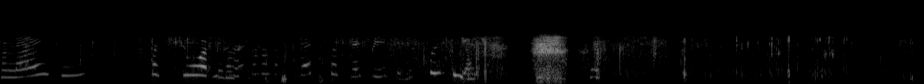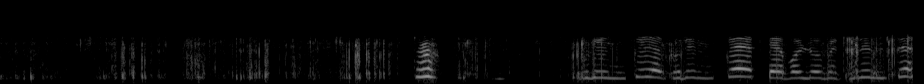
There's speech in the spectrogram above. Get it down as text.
Маленький. А чорний. А, Гринки, гринки, пиво любить гринки.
